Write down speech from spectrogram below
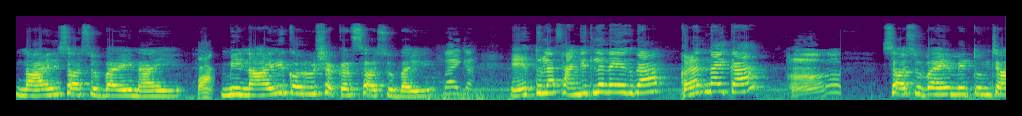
नाही सासूबाई नाही. मी नाही करू शकत सासूबाई. ए तुला सांगितलं नाही एकदा? कळत नाही का? सासूबाई मी तुमच्या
